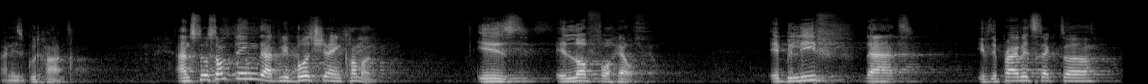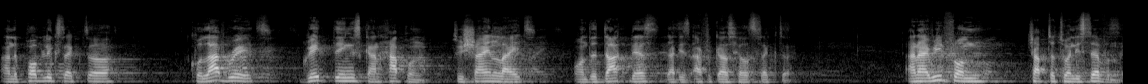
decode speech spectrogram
and his good heart. And so, something that we both share in common is a love for health, a belief that if the private sector and the public sector collaborate, great things can happen to shine light on the darkness that is Africa's health sector. And I read from chapter 27.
